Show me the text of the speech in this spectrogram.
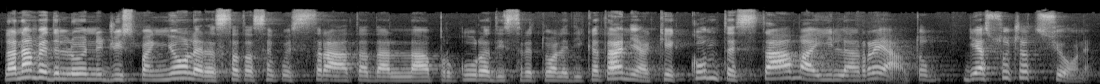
La nave dell'ONG spagnola era stata sequestrata dalla Procura distrettuale di Catania che contestava il reato di associazione.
